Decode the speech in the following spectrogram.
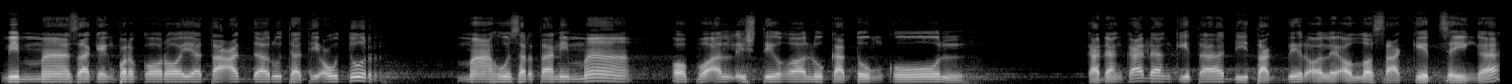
Mimma saking perkara ya ta'addaru dadi udur. Ma'hu sertani ma opo al istighalu katungkul. Kadang-kadang kita ditakdir oleh Allah sakit sehingga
